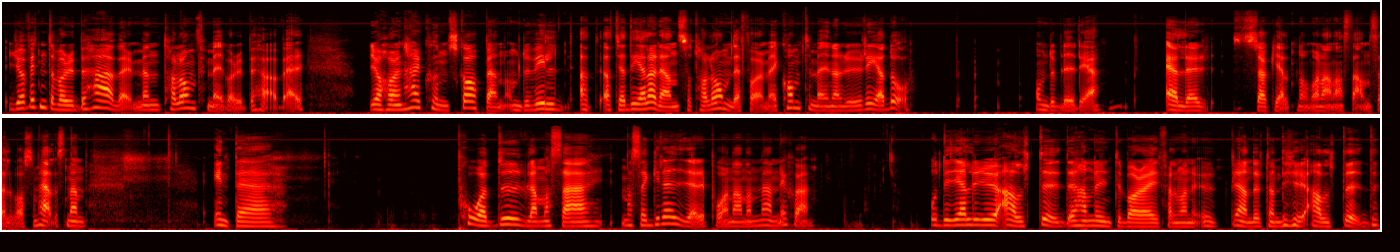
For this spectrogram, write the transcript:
Jag vet inte vad du behöver, men tala om för mig vad du behöver. jag har den här kunskapen. Om du vill att, att jag delar den, så tala om det för mig. Kom till mig när du är redo, om du blir det. Eller sök hjälp någon annanstans eller vad som helst. Men inte pådyvla massa, massa grejer på en annan människa. Och det gäller ju alltid. Det handlar inte bara ifall man är utbränd, utan det är ju alltid.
